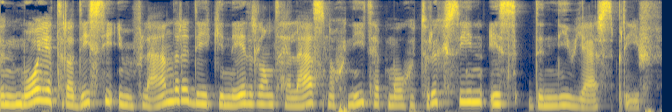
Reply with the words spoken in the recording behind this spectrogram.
Een mooie traditie in Vlaanderen, die ik in Nederland helaas nog niet heb mogen terugzien, is de nieuwjaarsbrief.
